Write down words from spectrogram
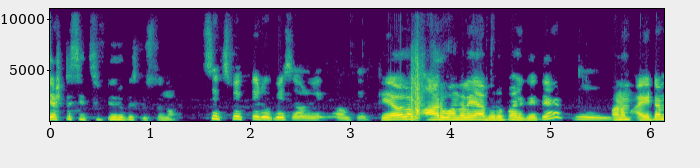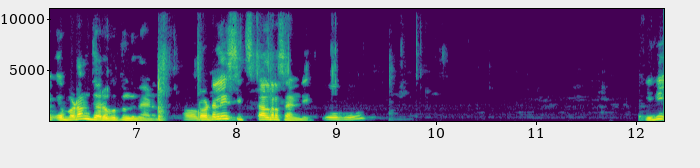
జస్ట్ సిక్స్ ఫిఫ్టీ రూపీస్ ఇస్తున్నాం six fifty rupees only okay కేవలం ఆరు వందల యాభై రూపాయలకైతే ఉమ్. మనం ఐటమ్ ఇవ్వడం జరుగుతుంది మేడం. టోటలీ సిక్స్ కలర్స్ అండి. ఇది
